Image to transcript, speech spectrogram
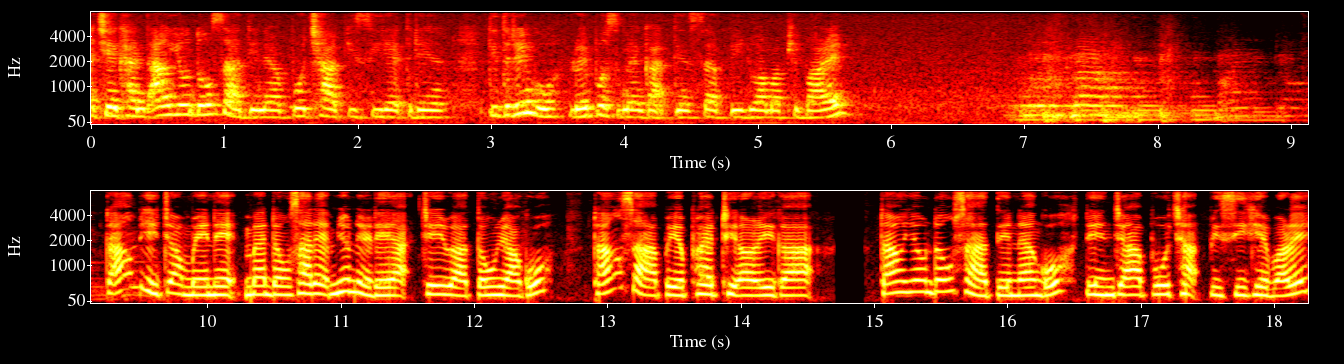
အခြေခံတအောက်ရုံသုံးစာတင်တဲ့ပို့ချပစ္စည်းတဲ့တဲ့တင်ဒီတဲ့တင်ကိုလွေးပုစမန်ကတင်ဆက်ပေးသွားမှာဖြစ်ပါတယ်တောင်ပြေကြောက်မဲနဲ့မန်တုံစားတဲ့မြို့နယ်တွေကကျေးရွာ၃ရွာကိုထောင်းစာပေဖွဲ့ TRA ကတောင်ယုံတုံးစာတင်နန်းကိုတင် जा ပို့ချပစ္စည်းခဲ့ပါတယ်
